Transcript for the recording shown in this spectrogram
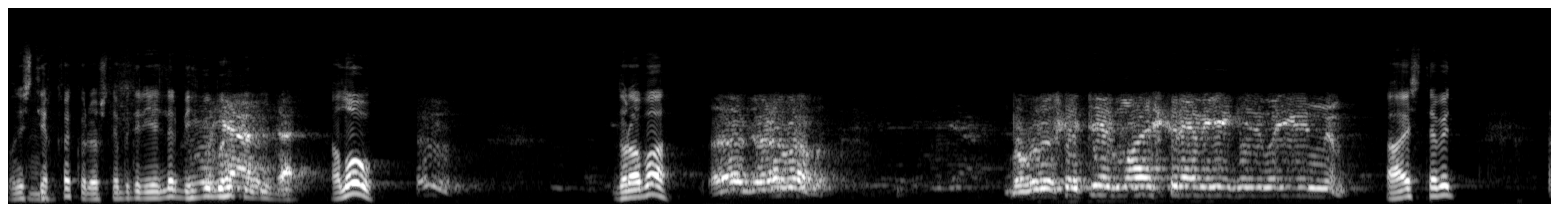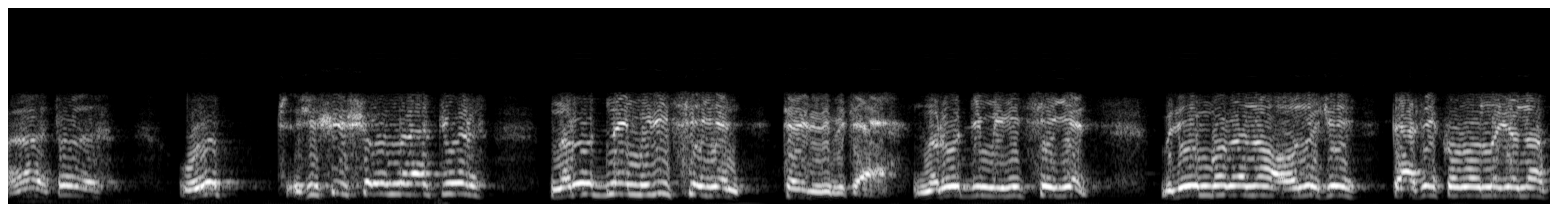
оны елдер күндүр алло дораба Здорово. Бүгін өскеттер maaş кіремеген келіп ойгеннім. а истебит То урут шиши шуранlar atıyor. Народная милиция бите. Народная милиция yana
